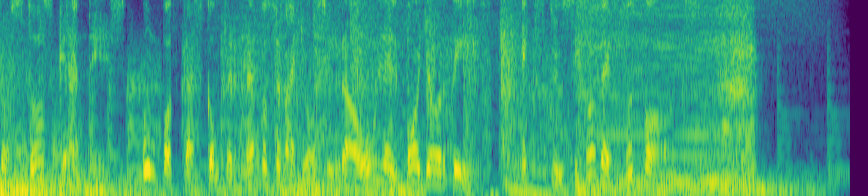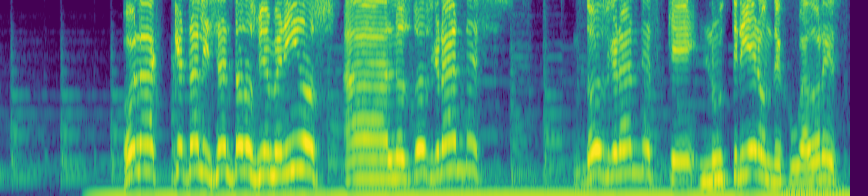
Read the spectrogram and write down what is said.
Los dos grandes, un podcast con Fernando Ceballos y Raúl El Pollo Ortiz, exclusivo de Footbox. Hola, ¿qué tal? Y sean todos bienvenidos a los dos grandes, dos grandes que nutrieron de jugadores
